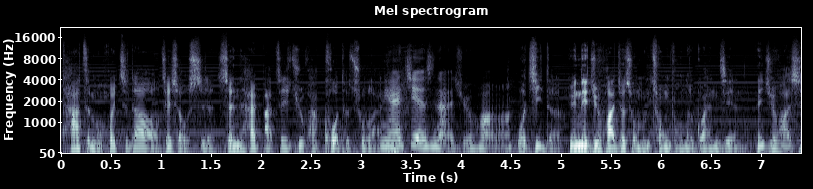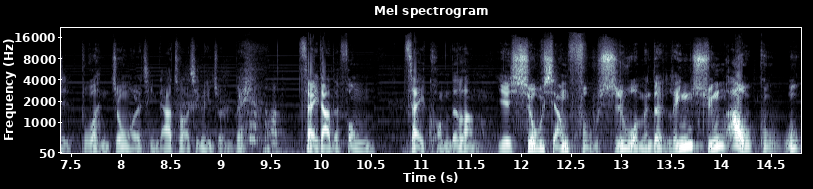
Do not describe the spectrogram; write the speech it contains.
他怎么会知道这首诗，甚至还把这句话 quote 出来。你还记得是哪一句话吗？我记得，因为那句话就是我们重逢的关键。那句话是，不过很中二，请大家做好心理准备。再大的风，再狂的浪，也休想腐蚀我们的嶙峋傲骨。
